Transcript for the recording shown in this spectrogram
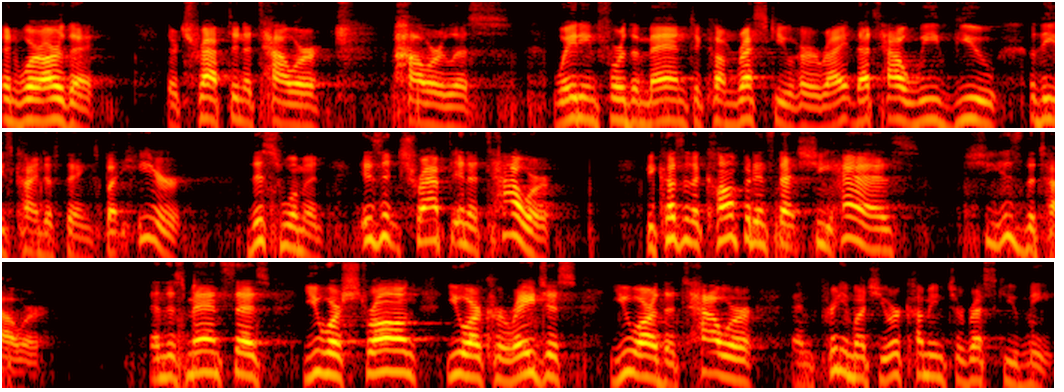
and where are they? They're trapped in a tower, powerless, waiting for the man to come rescue her, right? That's how we view these kind of things. But here, this woman isn't trapped in a tower. Because of the confidence that she has, she is the tower. And this man says, You are strong, you are courageous, you are the tower, and pretty much you're coming to rescue me.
